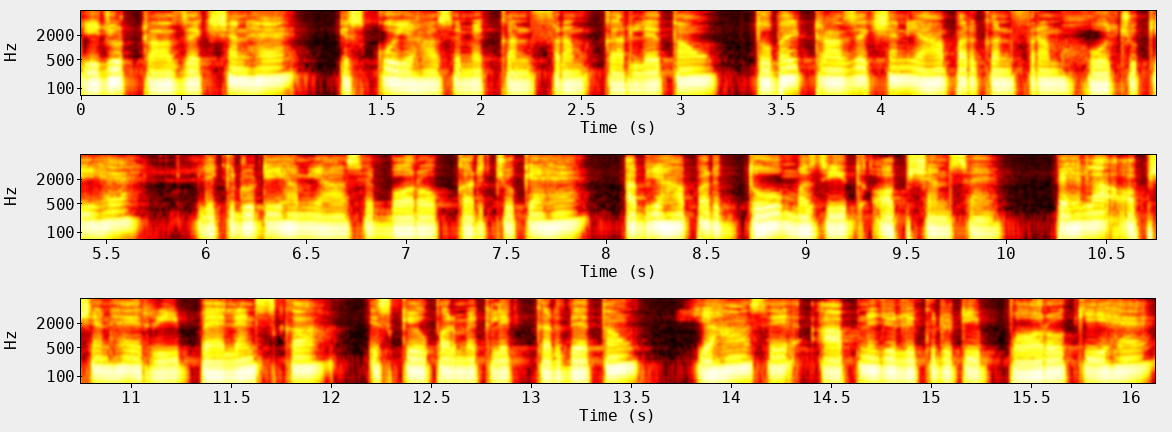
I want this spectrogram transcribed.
ये जो ट्रांजेक्शन है इसको यहाँ से मैं कन्फर्म कर लेता हूँ। तो भाई ट्रांजेक्शन यहाँ पर कन्फर्म हो चुकी है। लिक्विडिटी हम यहाँ से बोरो कर चुके हैं। अब यहाँ पर दो मजीद ऑप्शन हैं। पहला ऑप्शन है रीबैलेंस का। इसके ऊपर मैं क्लिक कर देता हूँ। यहाँ से आपने जो लिक्विडिटी बोरो की है,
